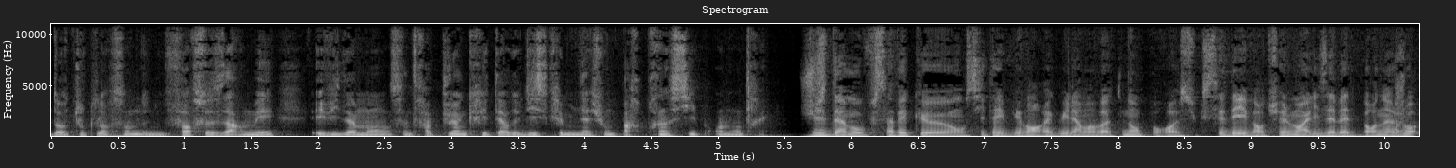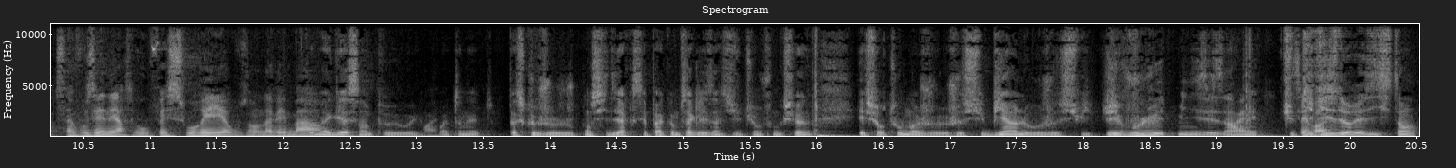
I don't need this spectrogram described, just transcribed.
dans tout l'ensemble de nos forces armées, évidemment, ça ne sera plus un critère de discrimination par principe en entrée. Juste d'un mot, vous savez qu'on cite évidemment régulièrement votre nom pour euh, succéder éventuellement à Elisabeth Borne un jour. Ça vous énerve, ça vous fait sourire, vous en avez marre? Ça m'agace un peu, oui, pour être honnête. Parce que je, considère que c'est pas comme ça que les institutions fonctionnent. Et surtout, moi, je, suis bien là où je suis. J'ai voulu être ministre des Armées. je suis petit-fils de résistant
